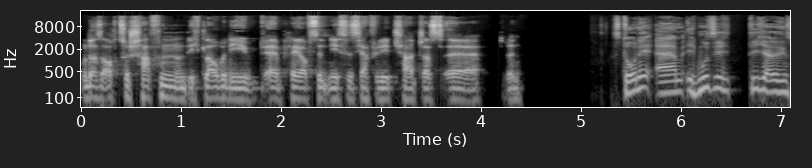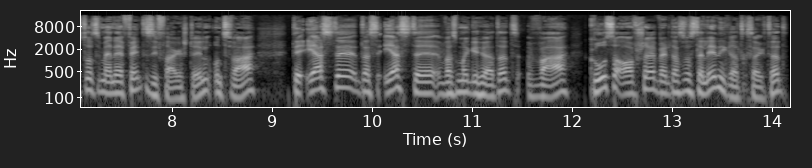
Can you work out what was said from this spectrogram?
und das auch zu schaffen. Und ich glaube, die äh, Playoffs sind nächstes Jahr für die Chargers äh, drin. Stoney, ähm, ich muss ich, dich allerdings trotzdem eine Fantasy-Frage stellen. Und zwar, der erste, das erste, was man gehört hat, war großer Aufschrei, weil das, was der Lenny gerade gesagt hat,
